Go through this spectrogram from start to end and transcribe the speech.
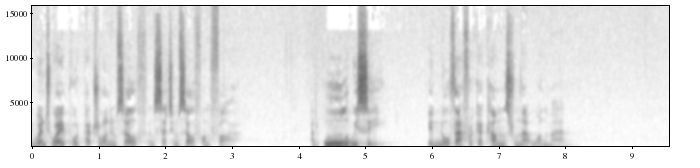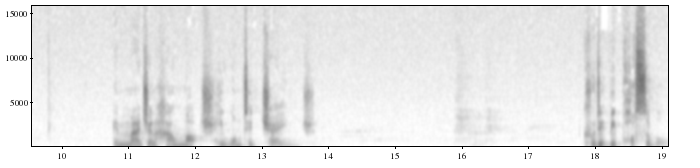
He went away, poured petrol on himself, and set himself on fire. And all that we see in North Africa comes from that one man. Imagine how much he wanted change. Could it be possible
